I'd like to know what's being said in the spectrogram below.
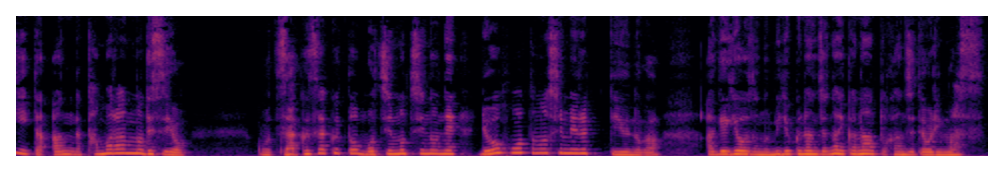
いたあんがたまらんのですよ。こうザクザクともちもちのね、両方楽しめるっていうのが揚げ餃子の魅力なんじゃないかなと感じております。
